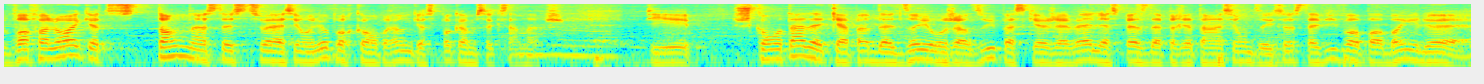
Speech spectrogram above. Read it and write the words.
va falloir que tu tombes dans cette situation-là pour comprendre que c'est pas comme ça que ça marche. Puis je suis content d'être capable de le dire aujourd'hui parce que j'avais l'espèce de prétention de dire ça. Si ta vie va pas bien, là, euh,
